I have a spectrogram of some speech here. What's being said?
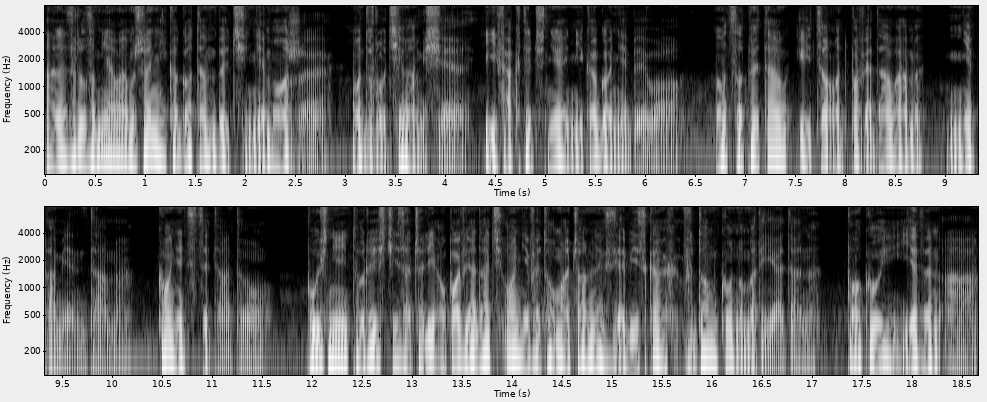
Ale zrozumiałam, że nikogo tam być nie może. Odwróciłam się i faktycznie nikogo nie było. O co pytał i co odpowiadałam, nie pamiętam. Koniec cytatu. Później turyści zaczęli opowiadać o niewytłumaczalnych zjawiskach w domku numer 1. Pokój 1A.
